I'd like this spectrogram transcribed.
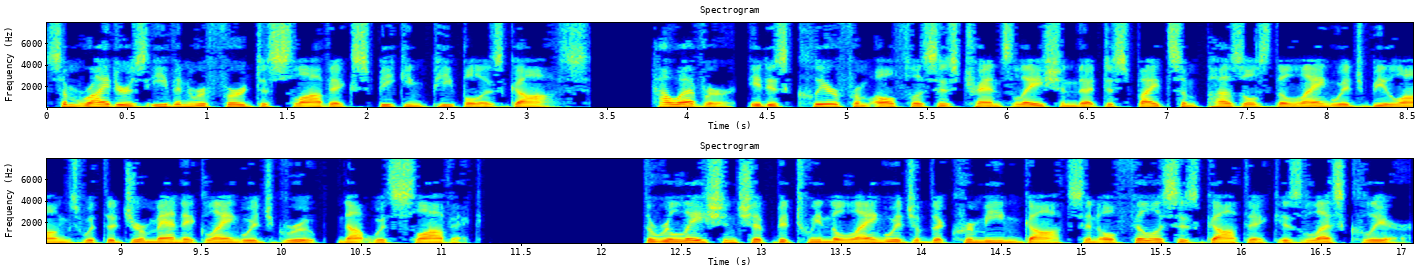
Some writers even referred to Slavic-speaking people as Goths. However, it is clear from Ulfilas's translation that despite some puzzles the language belongs with the Germanic language group, not with Slavic. The relationship between the language of the Crimean Goths and Ulfilas's Gothic is less clear.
